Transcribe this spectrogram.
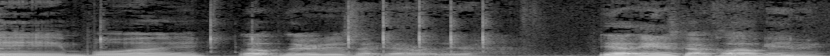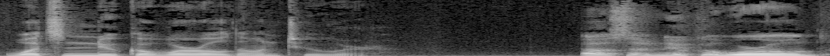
Dang, boy. Oh, there it is. That guy right there. Yeah, and it's got cloud gaming. What's Nuka World on tour? Oh, so Nuka World.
